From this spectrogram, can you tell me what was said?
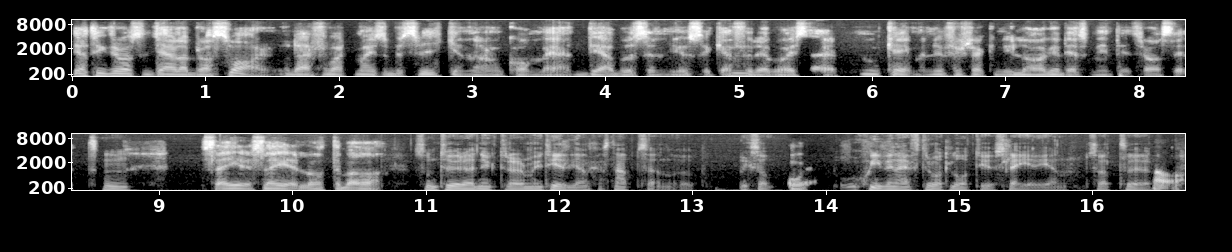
jag tyckte det var så ett jävla bra svar och därför var man ju så besviken när de kom med Diablos and Musica Mm. för det var ju så här, okej men nu försöker ni laga det som inte är trasigt. Mm. Slayer, Slayer, låt det bara vara. Som tur är nyktrade de ju till ganska snabbt sen. Och liksom, Oh, skivorna efteråt låter ju Slayer igen. Så att... eh, Ja.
